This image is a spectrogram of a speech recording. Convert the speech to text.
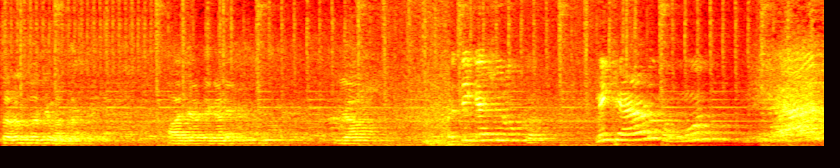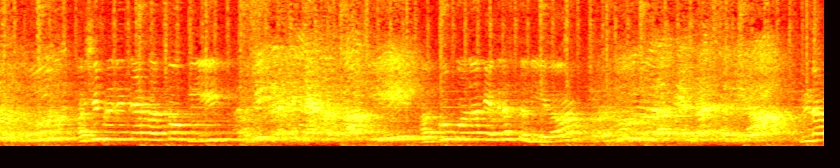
सरस्वती माता आज या ठिकाणी या प्रतिज्ञा सुरू कर. मी खेळाडू म्हणून अशी प्रतिज्ञा करतो की अद्भुत केंद्रस्तरीय क्रीडा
